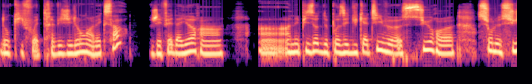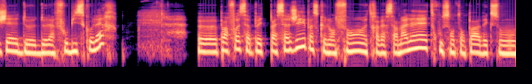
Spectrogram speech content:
Donc, il faut être très vigilant avec ça. J'ai fait d'ailleurs un, un, épisode de pause éducative sur, euh, sur le sujet de la phobie scolaire. Euh, parfois, ça peut être passager parce que l'enfant euh, traverse un mal-être ou s'entend pas avec son,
